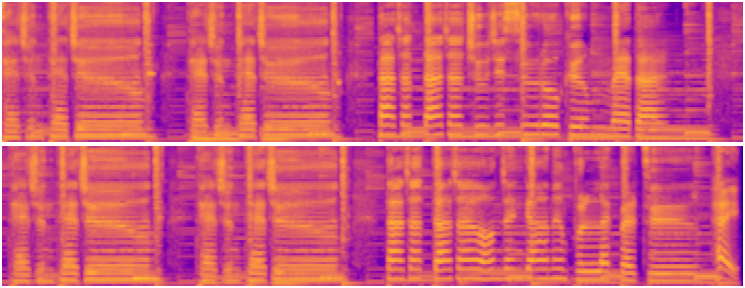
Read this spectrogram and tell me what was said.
태준 태준. 태준 태준. 따자 따자 주짓수로 금메달. 태준 태준. 태준 태준 따자 따자 언젠가는 black belt. Hey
